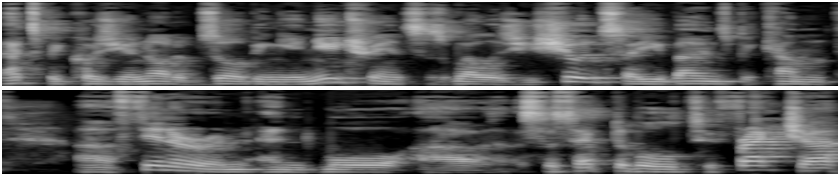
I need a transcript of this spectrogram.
That's because you're not absorbing your nutrients as well as you should. So your bones become uh, thinner and, and more uh, susceptible to fracture.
